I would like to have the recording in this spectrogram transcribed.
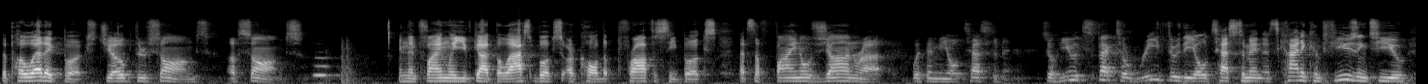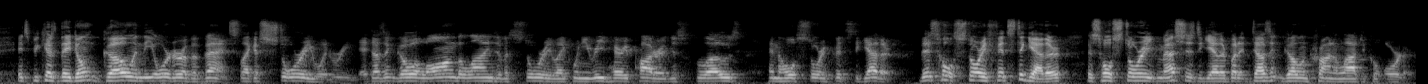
the poetic books, Job through Songs of Songs. And then finally, you've got the last books are called the prophecy books. That's the final genre within the Old Testament. So if you expect to read through the Old Testament, it's kind of confusing to you. It's because they don't go in the order of events like a story would read. It doesn't go along the lines of a story like when you read Harry Potter, it just flows and the whole story fits together. This whole story fits together, this whole story meshes together, but it doesn't go in chronological order.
